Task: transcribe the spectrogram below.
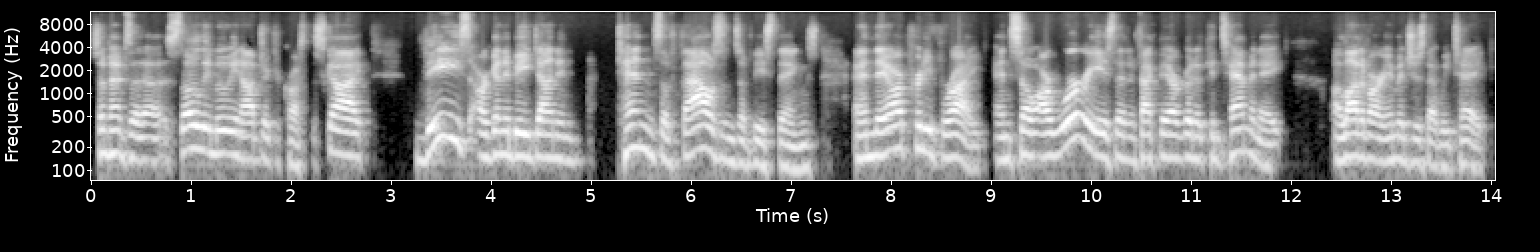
sometimes a slowly moving object across the sky. These are going to be done in tens of thousands of these things, and they are pretty bright. And so our worry is that, in fact, they are going to contaminate a lot of our images that we take.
